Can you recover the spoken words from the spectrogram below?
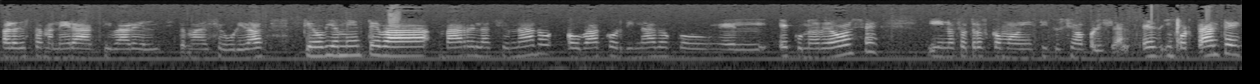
para de esta manera activar el sistema de seguridad que obviamente va, va relacionado o va coordinado con el ECU 911 y nosotros como institución policial. Es importante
